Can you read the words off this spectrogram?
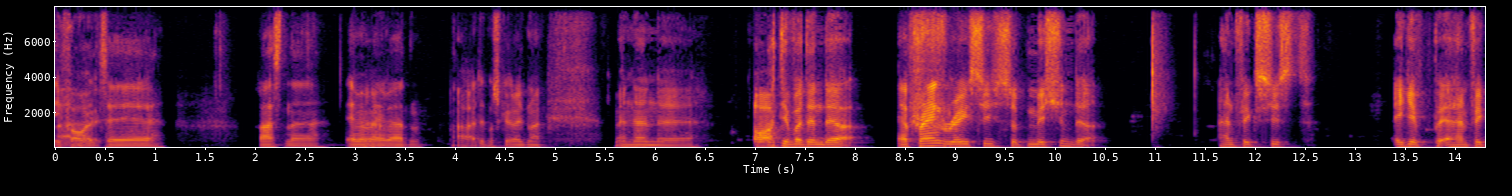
I Ej, forhold til resten af MMA-verdenen. Nej, det er måske rigtigt nok. Men han... Øh... Åh, det var den der Ja, Frank, crazy submission der. Han fik sidst. Ikke, at han fik,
